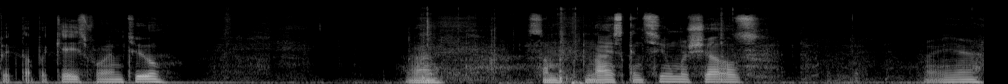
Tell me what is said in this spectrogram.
Picked up a case for him too. Some nice consumer shells right here.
